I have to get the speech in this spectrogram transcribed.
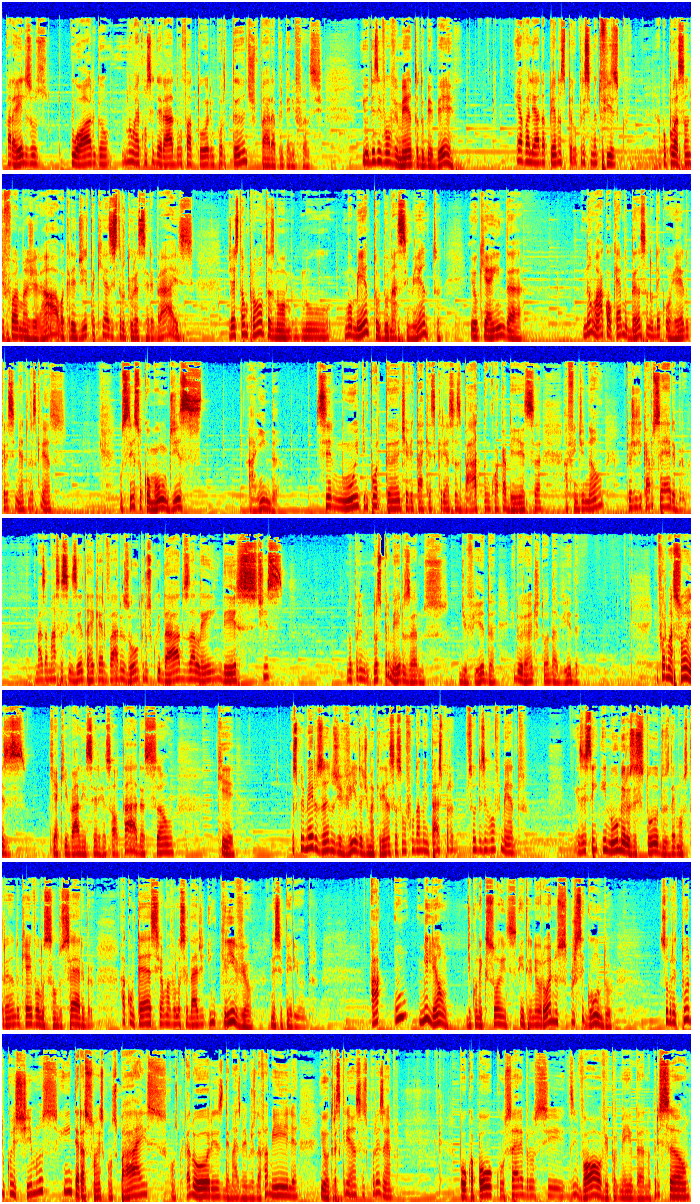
Para eles, os, o órgão não é considerado um fator importante para a primeira infância. E o desenvolvimento do bebê é avaliado apenas pelo crescimento físico. A população, de forma geral, acredita que as estruturas cerebrais já estão prontas no, no momento do nascimento e o que ainda não há qualquer mudança no decorrer do crescimento das crianças. O senso comum diz ainda ser muito importante evitar que as crianças batam com a cabeça a fim de não prejudicar o cérebro. Mas a massa cinzenta requer vários outros cuidados além destes no, nos primeiros anos de vida e durante toda a vida. Informações que aqui valem ser ressaltadas são que os primeiros anos de vida de uma criança são fundamentais para o seu desenvolvimento. Existem inúmeros estudos demonstrando que a evolução do cérebro acontece a uma velocidade incrível nesse período. Há um milhão de conexões entre neurônios por segundo, sobretudo com estímulos e interações com os pais, com os cuidadores, demais membros da família e outras crianças, por exemplo. Pouco a pouco, o cérebro se desenvolve por meio da nutrição,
